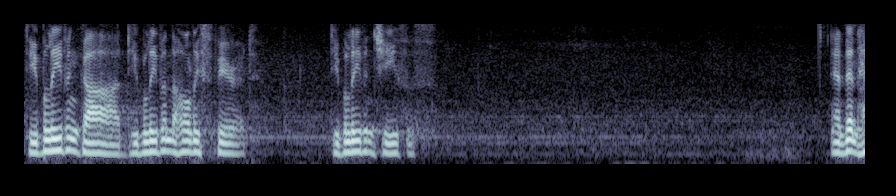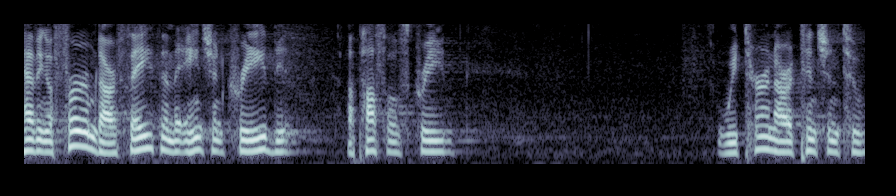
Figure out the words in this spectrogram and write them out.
Do you believe in God? Do you believe in the Holy Spirit? Do you believe in Jesus? And then, having affirmed our faith in the ancient creed, the Apostles' Creed, we turn our attention to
